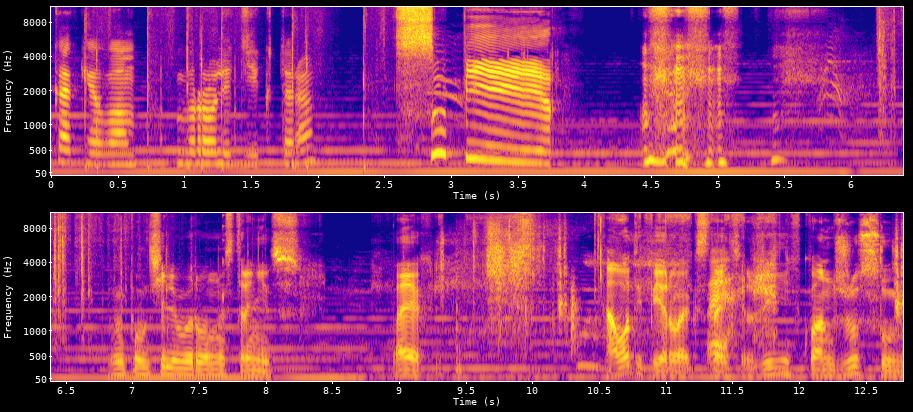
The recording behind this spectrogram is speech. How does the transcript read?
Как я вам в роли диктора? Супер! Вы получили вырванную страницу. Поехали. А вот и первая, кстати. Жизнь в Кванджу Суми.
